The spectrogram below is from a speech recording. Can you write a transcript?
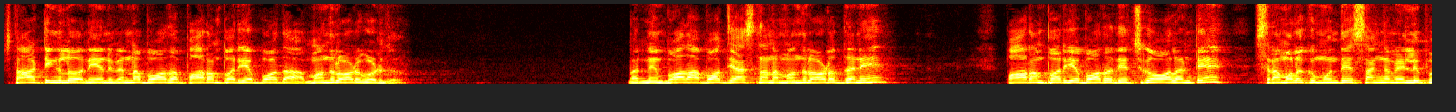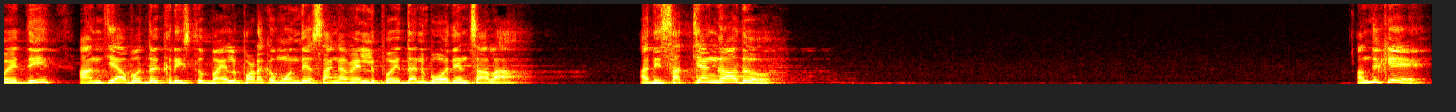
స్టార్టింగ్లో నేను విన్న బోధ పారంపర్య బోధ మందులు ఆడకూడదు. మరి నేను బోధ ఆ బోధ చేస్తున్నాను? మందులు ఆడొద్దని? పారంపర్య బోధ తెచ్చుకోవాలంటే శ్రమలకు ముందే సంఘం వెళ్ళిపోయిద్ది. అంత్య అబద్ధ క్రీస్తు బయలుపడక ముందే సంఘం వెళ్ళిపోయిద్దని బోధించాలా? అది సత్యం కాదు. అందుకే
